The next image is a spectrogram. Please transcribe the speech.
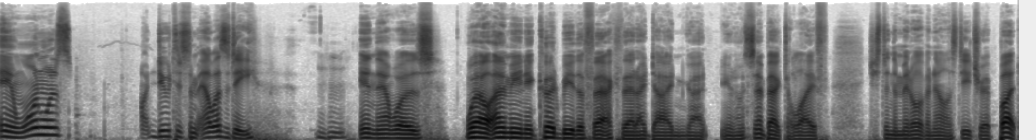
And one was due to some LSD, Mm-hmm. and that was well, I mean, it could be the fact that I died and got, you know, sent back to life just in the middle of an LSD trip. But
